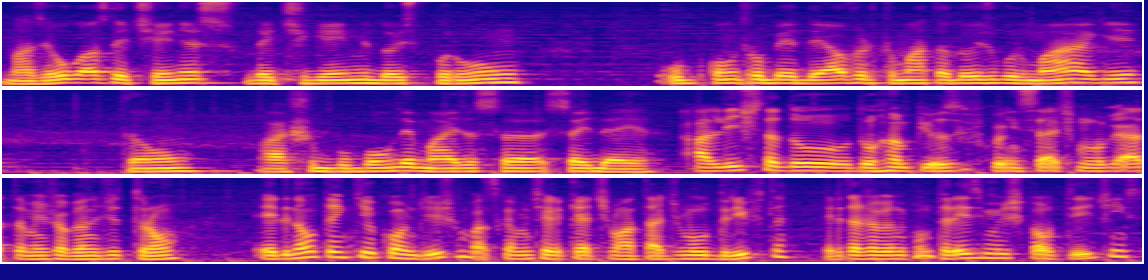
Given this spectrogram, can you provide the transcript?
Mas eu gosto de Chainers, late game 2 por 1 um, o, contra o Bedelver tu mata dois Gurmag, então acho bom demais essa, essa ideia. A lista do, do Rampius que ficou em sétimo lugar, também jogando de Tron. Ele não tem kill condition, basicamente ele quer te matar de Muldrifter. Ele tá jogando com 3 Mystical Teachings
